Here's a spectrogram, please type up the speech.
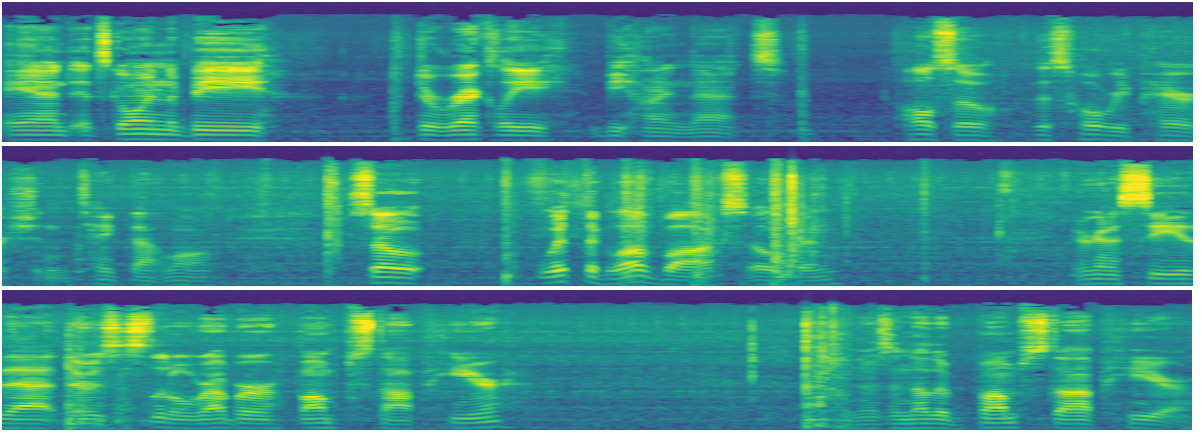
and it's going to be directly behind that. Also, this whole repair shouldn't take that long. So with the glove box open, you're gonna see that there's this little rubber bump stop here there's another bump stop here.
